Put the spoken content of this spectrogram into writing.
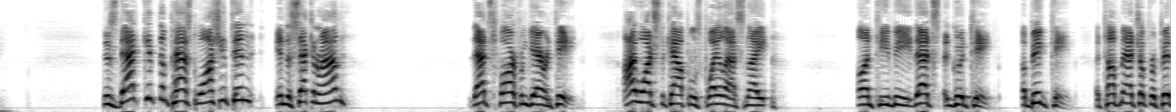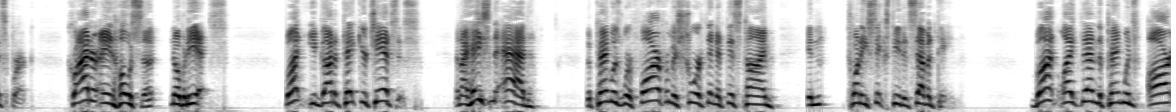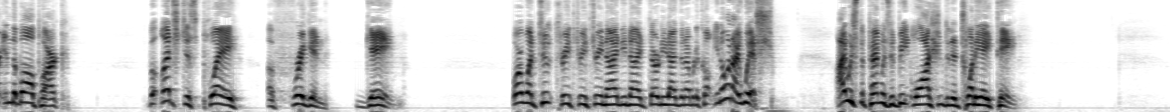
Does that get them past Washington in the second round? That's far from guaranteed. I watched the Capitals play last night on TV. That's a good team, a big team, a tough matchup for Pittsburgh. Kreider ain't Hossa, nobody is. But you got to take your chances. And I hasten to add, the Penguins were far from a sure thing at this time in 2016 and 17. But like then, the Penguins are in the ballpark. But let's just play a friggin' game. 412 333 9939, the number to call. You know what I wish? I wish the Penguins had beaten Washington in 2018.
